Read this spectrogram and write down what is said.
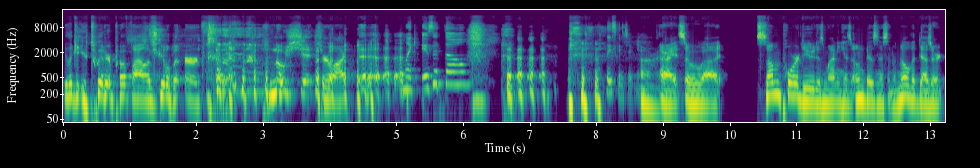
you look at your Twitter profile and people with Earth. no shit, Sherlock. I'm like, is it though? Please continue. All right. All right. So uh, some poor dude is minding his own business in the middle of the desert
